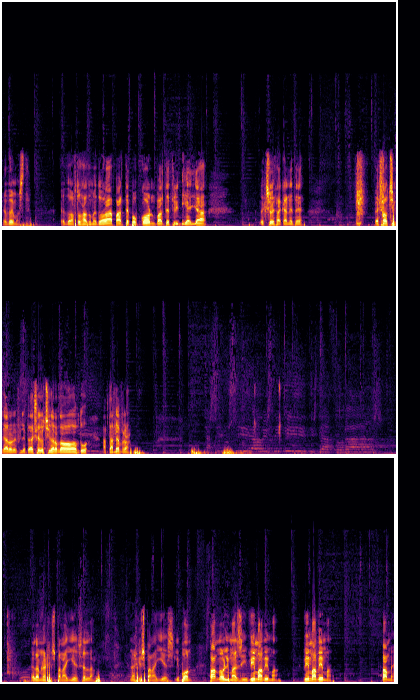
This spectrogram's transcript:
Εδώ είμαστε. Εδώ αυτό θα δούμε τώρα. Πάρτε popcorn, βάλτε 3D γυαλιά. Δεν ξέρω τι θα κάνετε. Πέταξα το τσιγάρο ρε φίλε, πέταξα το τσιγάρο από, το, από, το, από τα νεύρα. Έλα μην αρχίσει Παναγίες, έλα. Μην αρχίσει Παναγίες. Λοιπόν, πάμε όλοι μαζί, βήμα βήμα. Βήμα βήμα. Πάμε.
